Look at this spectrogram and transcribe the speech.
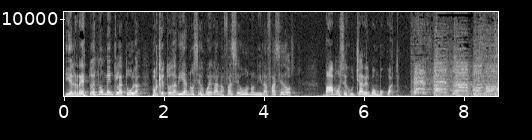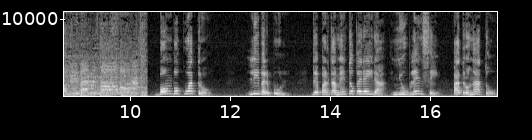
y el resto es nomenclatura, porque todavía no se juega la fase 1 ni la fase 2. Vamos a escuchar el bombo 4. Bombo 4, Liverpool, Departamento Pereira, Ñublense, Patronato,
